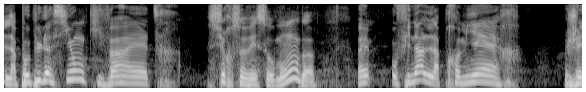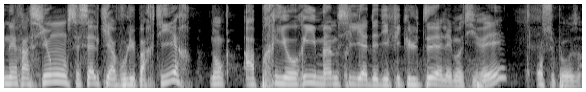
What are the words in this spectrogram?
La population qui va être sur ce vaisseau monde, ben, au final, la première génération, c'est celle qui a voulu partir. Donc, a priori, même s'il y a des difficultés, elle est motivée. on suppose.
